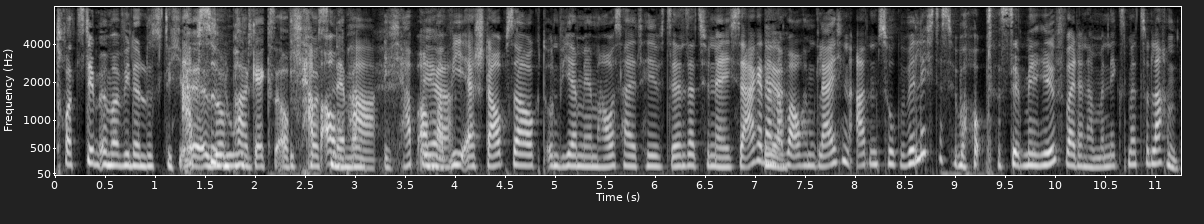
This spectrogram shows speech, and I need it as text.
Trotzdem immer wieder lustig, äh, so ein paar Gags auf Ich habe auch ein paar. Ich habe auch Ja. mal, wie er staubsaugt und wie er mir im Haushalt hilft. Sensationell. Ich sage dann Ja. aber auch im gleichen Atemzug, will ich das überhaupt, dass der mir hilft, weil dann haben wir nichts mehr zu lachen.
